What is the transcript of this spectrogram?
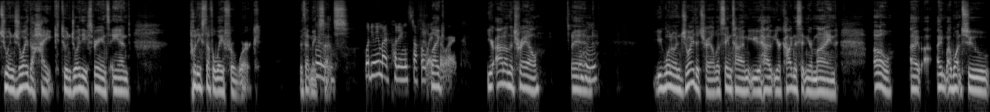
to enjoy the hike, to enjoy the experience, and putting stuff away for work? If that makes Hmm. sense. what do you mean by putting stuff away Like- for work You're out on the trail and Mhm. you want to enjoy the trail, but at the same time you have you're cognizant in your mind, oh, I I, I want to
